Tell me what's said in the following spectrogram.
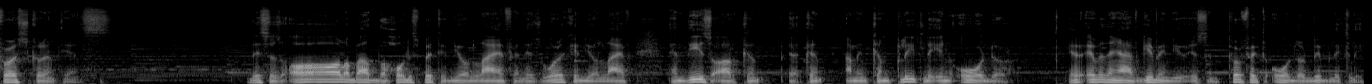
1 Corinthians. This is all about the Holy Spirit in your life and His work in your life. And these are, com- uh, com- I mean, completely in order. Everything I've given you is in perfect order biblically.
